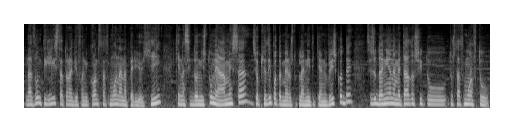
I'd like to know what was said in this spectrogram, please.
να δουν τη λίστα των ραδιοφωνικών σταθμών αναπεριοχή και να συντονιστούν άμεσα σε οποιοδήποτε μέρος του πλανήτη και αν βρίσκονται στη ζωντανή αναμετάδοση του, του σταθμού αυτού.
